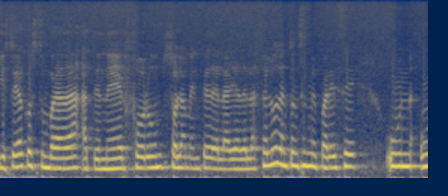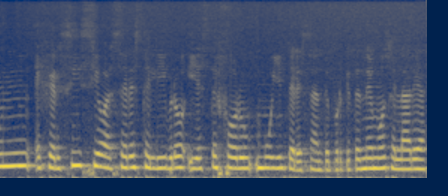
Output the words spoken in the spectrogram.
y estoy acostumbrada a tener fórum solamente del área de la salud, entonces me parece un, un, ejercicio hacer este libro y este fórum muy interesante porque tenemos el área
